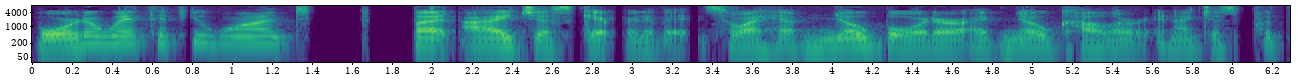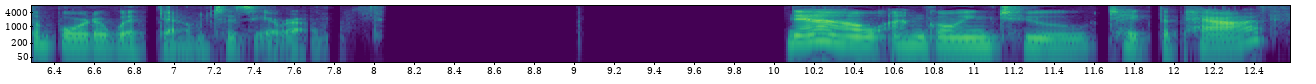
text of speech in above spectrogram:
border width if you want but I just get rid of it. So I have no border, I have no color, and I just put the border width down to zero. Now I'm going to take the path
